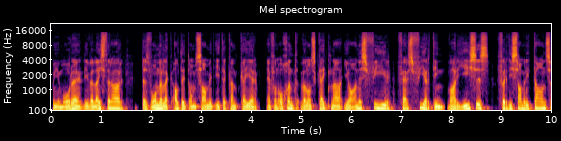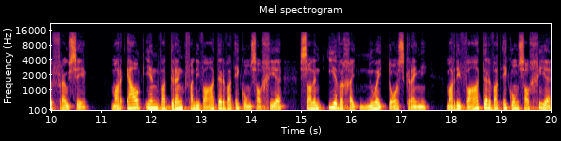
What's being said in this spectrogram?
Goeiemôre, liewe luisteraar. Dis wonderlik altyd om saam met u te kan kuier. En vanoggend wil ons kyk na Johannes 4 vers 14 waar Jesus vir die Samaritaanse vrou sê: "Maar elkeen wat drink van die water wat ek hom sal gee, sal in ewigheid nooit dors kry nie, maar die water wat ek hom sal gee,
